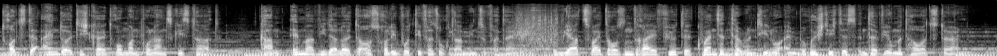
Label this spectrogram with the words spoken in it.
Trotz der Eindeutigkeit Roman Polanskis Tat kamen immer wieder Leute aus Hollywood, die versucht haben, ihn zu verteidigen. Im Jahr 2003 führte Quentin Tarantino ein berüchtigtes Interview mit Howard Stern.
